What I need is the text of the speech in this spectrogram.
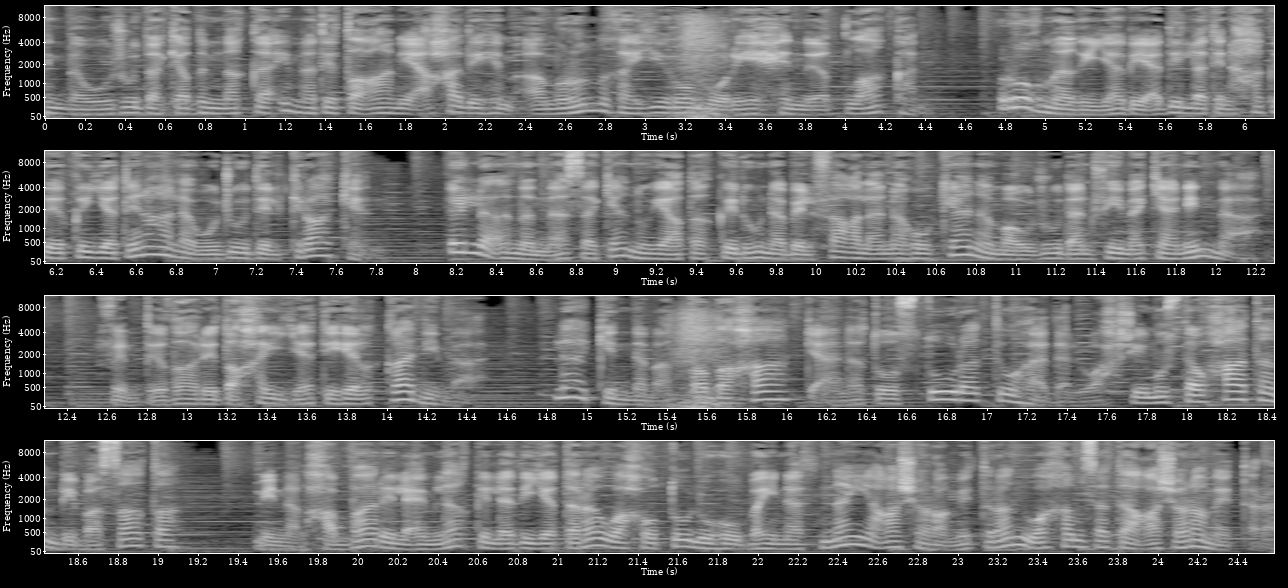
إن وجودك ضمن قائمة طعام أحدهم أمر غير مريح إطلاقا رغم غياب أدلة حقيقية على وجود الكراكن. إلا أن الناس كانوا يعتقدون بالفعل أنه كان موجودا في مكان ما في انتظار ضحيته القادمة. لكن ما اتضح كانت أسطورة هذا الوحش مستوحاة ببساطة من الحبار العملاق الذي يتراوح طوله بين 12 مترا و15 متر.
